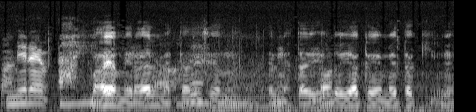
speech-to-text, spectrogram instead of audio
la. Mire, ay. Vaya, mira, él me está diciendo, él me está diciendo ya que me meta aquí, ve.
